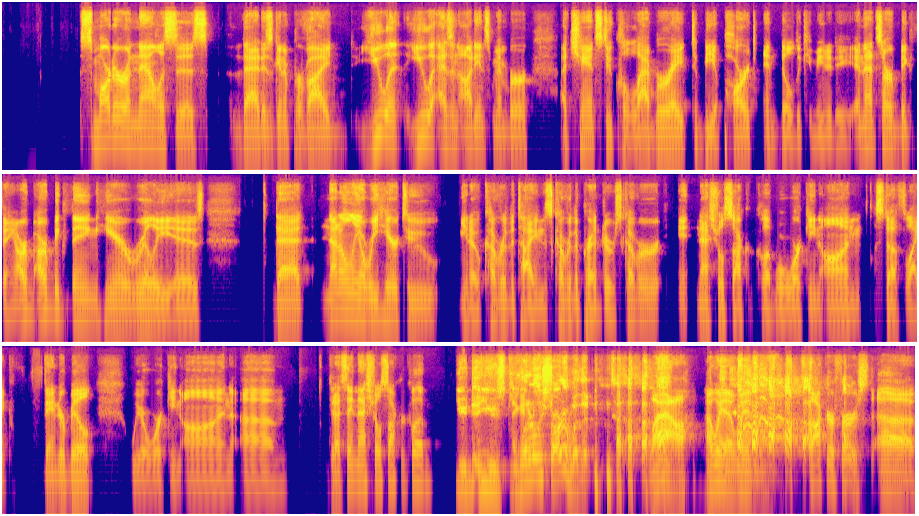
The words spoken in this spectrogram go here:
smarter analysis that is going to provide you you as an audience member a chance to collaborate to be a part and build a community. And that's our big thing. Our our big thing here really is that not only are we here to you know cover the titans cover the predators cover nashville soccer club we're working on stuff like vanderbilt. We are working on um did i say nashville soccer club? You you literally started with it. wow, I went, I went soccer first. Uh,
